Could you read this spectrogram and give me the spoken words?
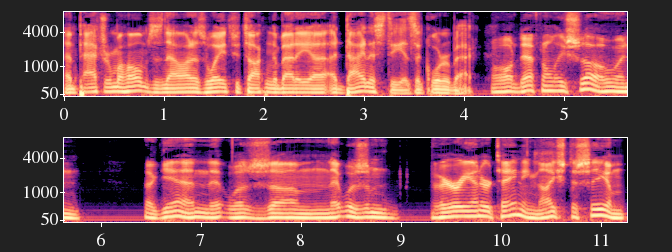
and Patrick Mahomes is now on his way to talking about a a dynasty as a quarterback. Well, definitely so. And again, it was um, it was um, very entertaining. Nice to see him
